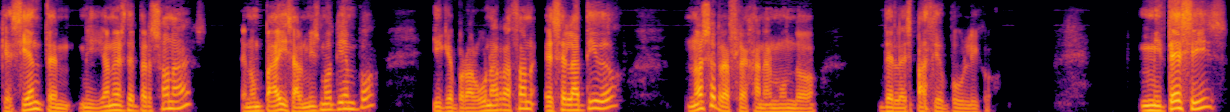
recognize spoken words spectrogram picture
que sienten millones de personas en un país al mismo tiempo y que por alguna razón ese latido no se refleja en el mundo del espacio público. Mi tesis,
